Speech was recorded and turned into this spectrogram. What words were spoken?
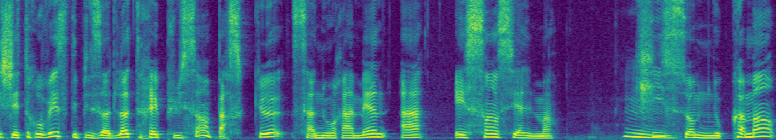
J'ai trouvé cet épisode-là très puissant parce que ça nous ramène à essentiellement qui hmm. sommes-nous? Comment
